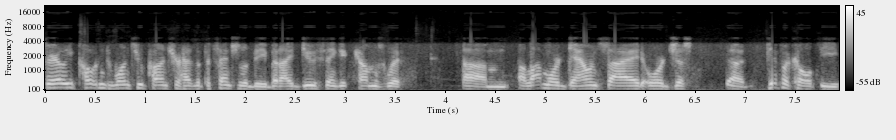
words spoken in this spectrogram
fairly potent one-two punch, or has the potential to be, but I do think it comes with um, a lot more downside or just uh, difficulty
